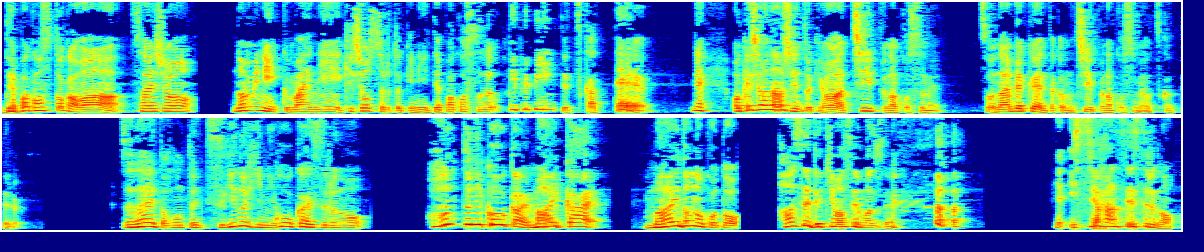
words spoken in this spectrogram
デパコスとかは、最初、飲みに行く前に化粧するときにデパコスピピピンって使って、で、お化粧直しのときはチープなコスメ。そう、何百円とかのチープなコスメを使ってる。じゃないと本当に次の日に後悔するの。本当に後悔、毎回。毎度のこと。反省できません、マジで。いや、一瞬反省するの。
